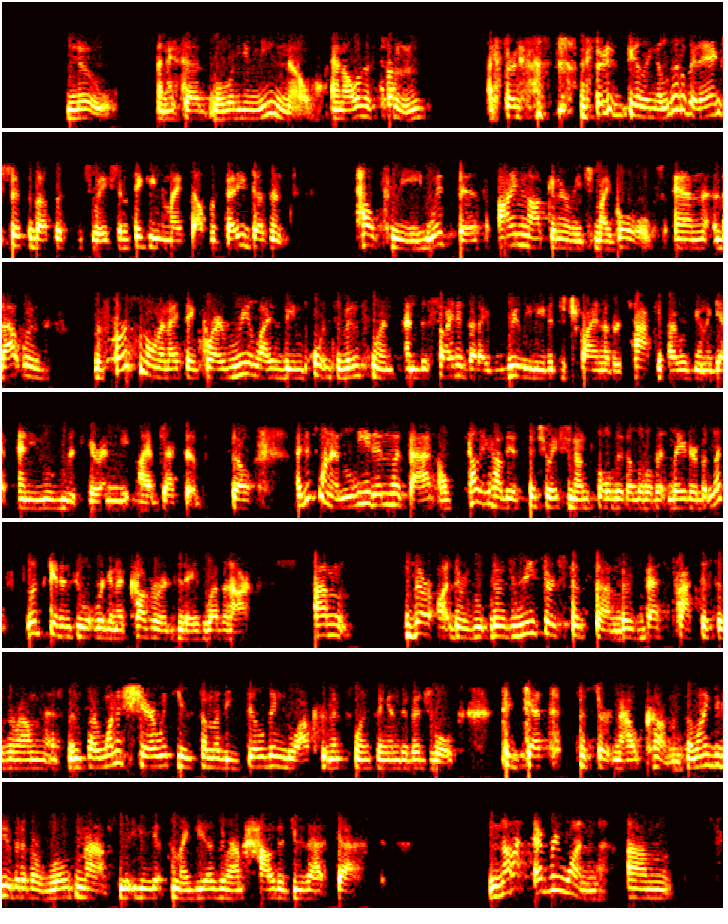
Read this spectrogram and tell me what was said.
no. And I said, well, what do you mean no? And all of a sudden, I started, I started feeling a little bit anxious about the situation, thinking to myself, if Betty doesn't help me with this, I'm not going to reach my goals. And that was the first moment, I think, where I realized the importance of influence and decided that I really needed to try another tack if I was going to get any movement here and meet my objectives. So I just want to lead in with that. I'll tell you how the situation unfolded a little bit later, but let's, let's get into what we're going to cover in today's webinar. Um, there are, there's, there's research that's done, there's best practices around this, and so I want to share with you some of the building blocks of influencing individuals to get to certain outcomes. I want to give you a bit of a roadmap so that you can get some ideas around how to do that best. Not everyone um,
